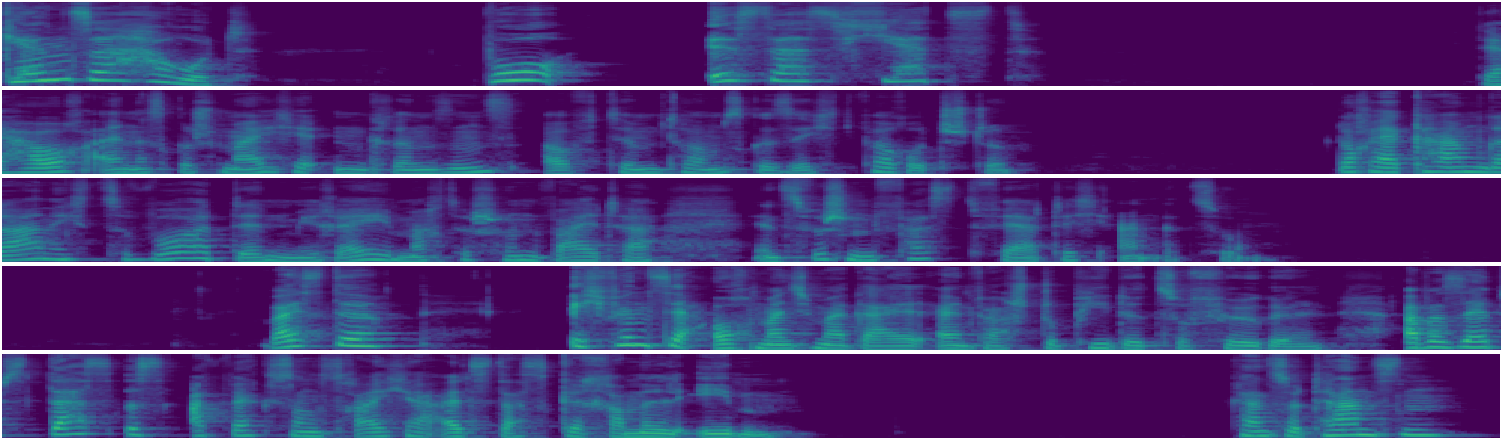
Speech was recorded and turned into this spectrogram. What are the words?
Gänsehaut! Wo ist das jetzt? Der Hauch eines geschmeichelten Grinsens auf Tim Toms Gesicht verrutschte. Doch er kam gar nicht zu Wort, denn Mireille machte schon weiter, inzwischen fast fertig angezogen. Weißt du, ich finde es ja auch manchmal geil, einfach stupide zu vögeln. Aber selbst das ist abwechslungsreicher als das Gerammel eben. Kannst du tanzen?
